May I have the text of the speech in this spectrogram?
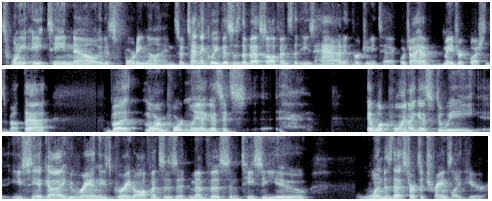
2018 now it is 49. So technically this is the best offense that he's had at Virginia Tech, which I have major questions about that. But more importantly, I guess it's at what point, I guess, do we you see a guy who ran these great offenses at Memphis and TCU? When does that start to translate here?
